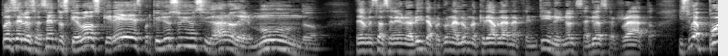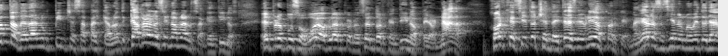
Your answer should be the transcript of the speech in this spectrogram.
Puede ser los acentos que vos querés, porque yo soy un ciudadano del mundo. Ya me está saliendo ahorita porque un alumno quería hablar en argentino y no le salió hace rato. Y estuve a punto de darle un pinche zapa al cabrón. De, cabrón, así no hablan los argentinos. Él propuso, voy a hablar con acento argentino, pero nada. Jorge 183, bienvenido Jorge. Me agarras así en el momento ya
